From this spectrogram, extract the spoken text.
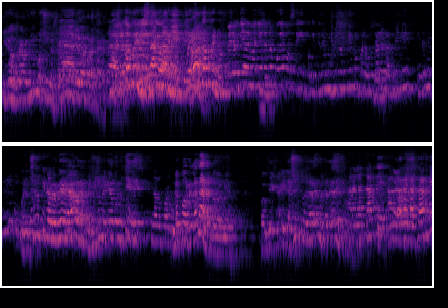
y los reunimos y los llamamos y le damos la cara. Eso está bueno, exactamente. Está bueno. Pero el día de mañana no podemos seguir porque tenemos menos tiempo para votar a los nenes el año que viene. Bueno, yo no quiero arreglar ahora, pero si yo me quedo con ustedes, No lo podemos. no puedo arreglar nada todavía. Porque el asunto de la red no está adentro. Para la tarde, a Para la tarde.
